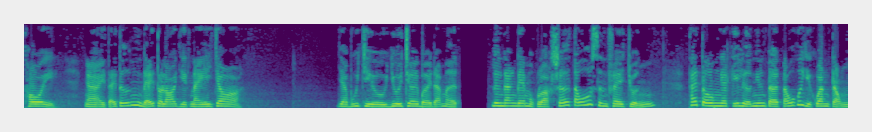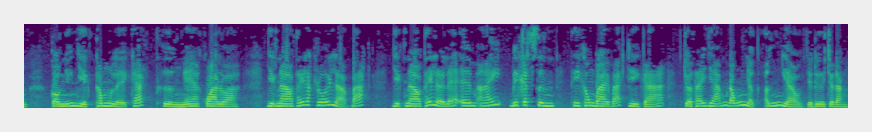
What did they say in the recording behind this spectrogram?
Thôi, ngài tể tướng để tôi lo việc này cho. Và buổi chiều vua chơi bời đã mệt. Lương Đăng đem một loạt sớ tấu xin phê chuẩn. Thái Tôn nghe kỹ lưỡng những tờ tấu có gì quan trọng, còn những việc thông lệ khác thường nghe qua loa. Việc nào thấy rắc rối là bác, việc nào thấy lời lẽ êm ái, biết cách xin thì không bài bác gì cả, cho thái giám đóng nhật ấn vào và đưa cho Đăng.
